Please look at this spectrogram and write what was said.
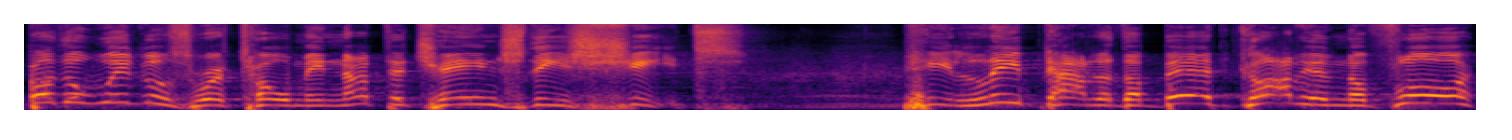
Brother Wigglesworth told me not to change these sheets. He leaped out of the bed, got in the floor,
